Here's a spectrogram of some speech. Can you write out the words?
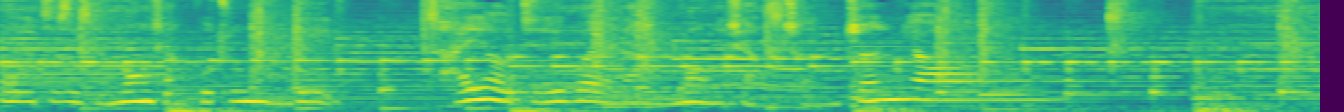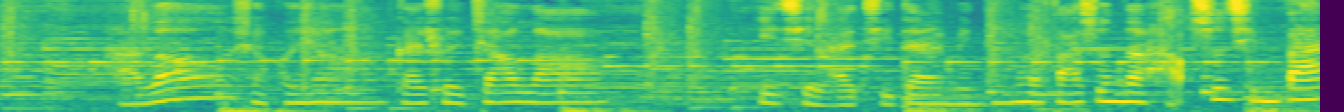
为了自己的梦想付出努力，才有机会让梦想成真哟。好了，小朋友该睡觉了，一起来期待明天会发生的好事情吧。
